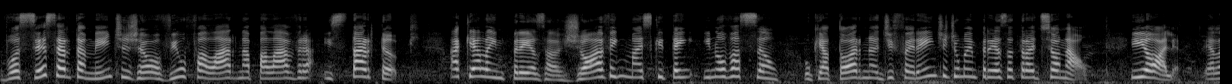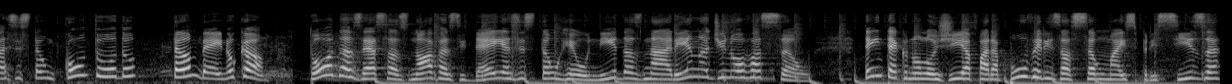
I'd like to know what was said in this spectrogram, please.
Você certamente já ouviu falar na palavra startup, aquela empresa jovem, mas que tem inovação, o que a torna diferente de uma empresa tradicional. E olha, elas estão com tudo também no campo. Todas essas novas ideias estão reunidas na Arena de Inovação. Tem tecnologia para pulverização mais precisa,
